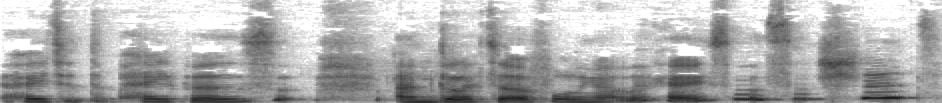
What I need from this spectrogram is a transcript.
Hated the papers and glitter falling out of the case. That's such shit.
